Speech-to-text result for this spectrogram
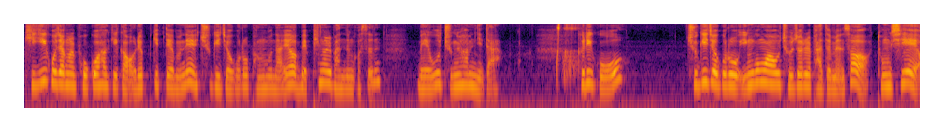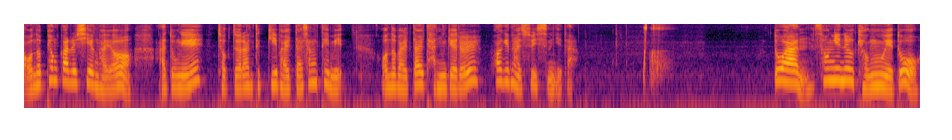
기기 고장을 보고하기가 어렵기 때문에 주기적으로 방문하여 매핑을 받는 것은 매우 중요합니다. 그리고 주기적으로 인공화호 조절을 받으면서 동시에 언어 평가를 시행하여 아동의 적절한 듣기 발달 상태 및 언어 발달 단계를 확인할 수 있습니다. 또한 성인의 경우에도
